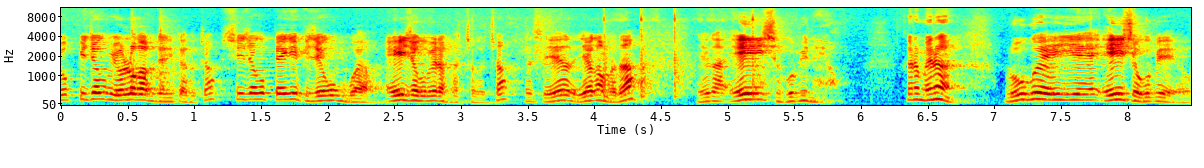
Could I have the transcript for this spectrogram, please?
요 B제곱 여기로 가면 되니까 그죠? C제곱 빼기 B제곱은 뭐야? A제곱이랑 같죠. 그죠? 그래서 얘, 얘가 뭐다? 얘가 A제곱이네요. 그러면은 로그 A의 A제곱이에요.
